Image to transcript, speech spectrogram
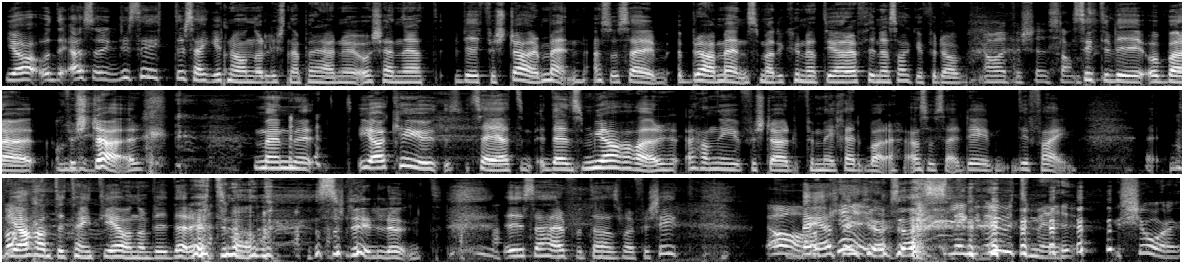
Ja, och det, alltså, det sitter säkert någon och lyssnar på det här nu och känner att vi förstör män. Alltså så här, bra män som hade kunnat göra fina saker för dem. Ja i för sig sant. Sitter vi och bara nej. förstör. Men eh, jag kan ju säga att den som jag har, han är ju förstörd för mig själv bara. Alltså så här, det, det är fine. Va? Jag har inte tänkt ge honom vidare till någon, så det är lugnt. Isa här får ta ansvar för sitt. Ja Men jag okej, tänker också, släng ut mig. Sure,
